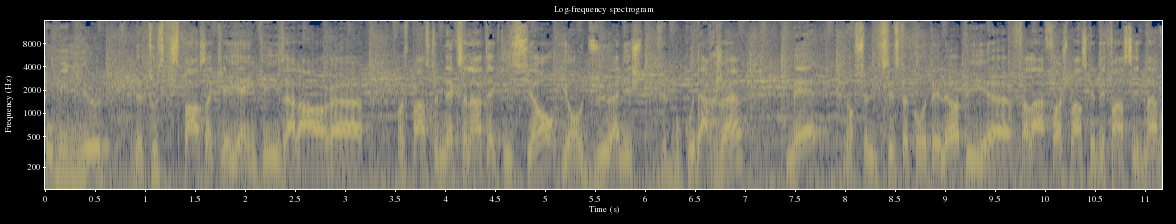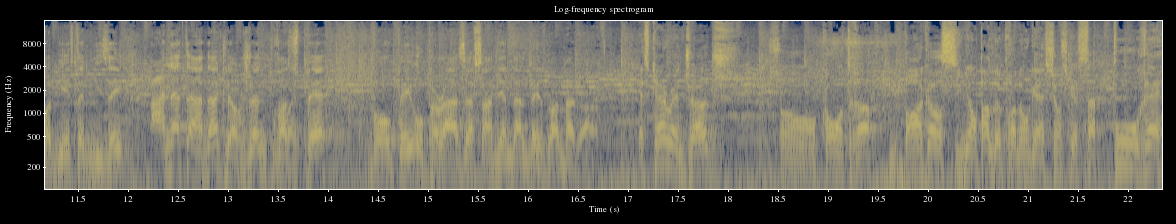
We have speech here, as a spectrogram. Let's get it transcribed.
au milieu de tout ce qui se passe avec les Yankees. Alors, euh, moi, je pense que c'est une excellente acquisition. Ils ont dû aller c'est beaucoup d'argent, mais ils ont sollicité ce côté-là. Puis, euh, Falafa, je pense que défensivement, va bien stabiliser en attendant que leurs jeunes prospects, Volpe ou Peraza, s'en viennent dans le baseball majeur. Est-ce qu'Aaron Judge, son contrat, qui n'est pas encore signé, on parle de prolongation, est-ce que ça pourrait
